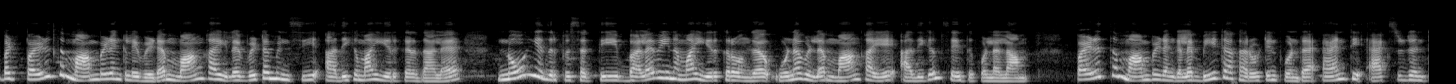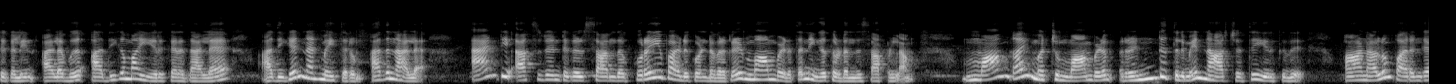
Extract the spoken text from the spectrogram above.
பட் பழுத்த மாம்பழங்களை விட மாங்காயில் விட்டமின் சி அதிகமாக இருக்கிறதால நோய் எதிர்ப்பு சக்தி பலவீனமாக இருக்கிறவங்க உணவில் மாங்காயை அதிகம் சேர்த்து கொள்ளலாம். பழுத்த மாம்பழங்களை பீட்டா கரோட்டின் போன்ற ஆன்டி ஆக்சிடென்ட்டுகளின் அளவு அதிகமாக இருக்கிறதால அதிக நன்மை தரும். அதனால் ஆன்டி ஆக்சிடென்ட்டுகள் சார்ந்த குறைபாடு கொண்டவர்கள் மாம்பழத்தை நீங்கள் தொடர்ந்து சாப்பிடலாம். மாங்காய் மற்றும் மாம்பழம் ரெண்டுத்துலையுமே நார்ச்சத்து இருக்குது. ஆனாலும் பாருங்க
